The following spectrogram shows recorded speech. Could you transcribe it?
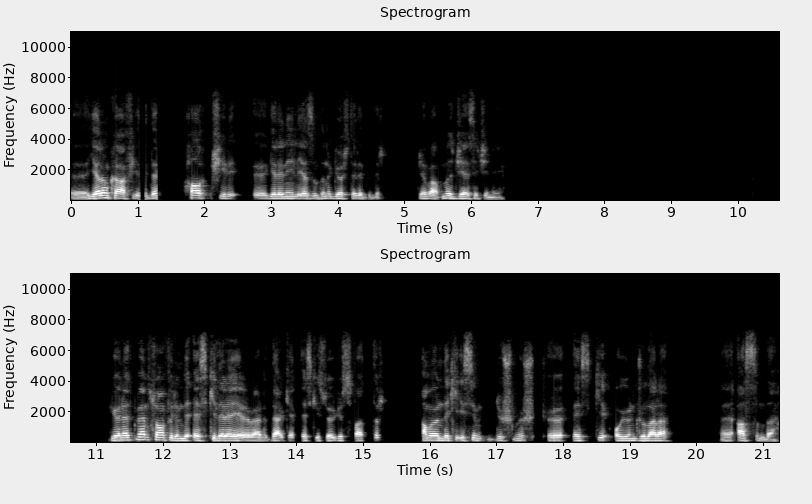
Ee, yarım kafiyede halk şiiri e, geleneğiyle yazıldığını gösterebilir. Cevabımız C seçeneği. Yönetmen son filmde eskilere yer verdi derken eski sözcüğü sıfattır. Ama öndeki isim düşmüş. Ee, eski oyunculara e, aslında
